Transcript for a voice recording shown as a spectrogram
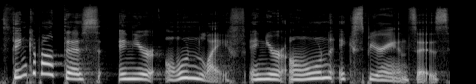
Think about this in your own life, in your own experiences.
